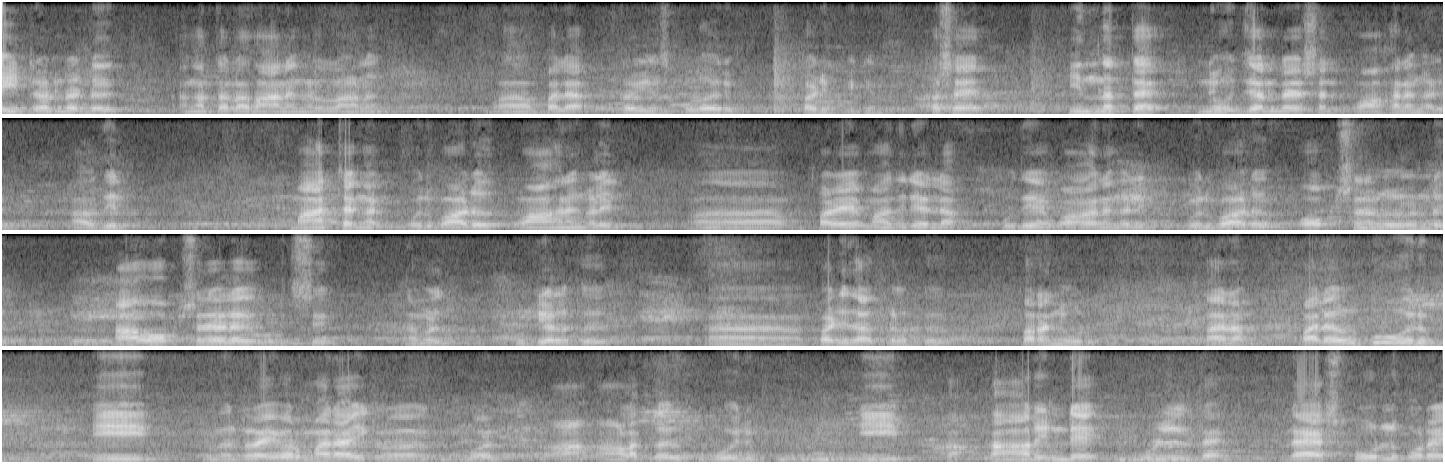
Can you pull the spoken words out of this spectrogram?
എയ്റ്റ് ഹൺഡ്രഡ് അങ്ങനത്തെയുള്ള സാധനങ്ങളിലാണ് പല ഡ്രൈവിംഗ് സ്കൂളുകാരും പഠിപ്പിക്കുന്നത്. പക്ഷേ ഇന്നത്തെ ന്യൂ ജനറേഷൻ വാഹനങ്ങൾ അതിൽ മാറ്റങ്ങൾ ഒരുപാട് വാഹനങ്ങളിൽ പഴയ മാതിരിയല്ല. പുതിയ വാഹനങ്ങളിൽ ഒരുപാട് ഓപ്ഷനുകളുണ്ട്. ആ ഓപ്ഷനുകളെ കുറിച്ച് നമ്മൾ കുട്ടികൾക്ക് പഠിതാക്കൾക്ക് പറഞ്ഞു കൊടുക്കും. കാരണം പലർക്ക് പോലും ഈ ഡ്രൈവർമാരായിരിക്കുമ്പോൾ ആ ആൾക്കാർക്ക് പോലും ഈ കാറിന്റെ ഉള്ളിലത്തെ ഡാഷ്ബോർഡിൽ കുറേ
